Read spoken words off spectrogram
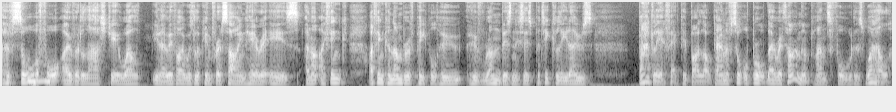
have sort of mm. thought over the last year, well, you know, if I was looking for a sign, here it is. And I think I think a number of people who who've run businesses, particularly those badly affected by lockdown, have sort of brought their retirement plans forward as well.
